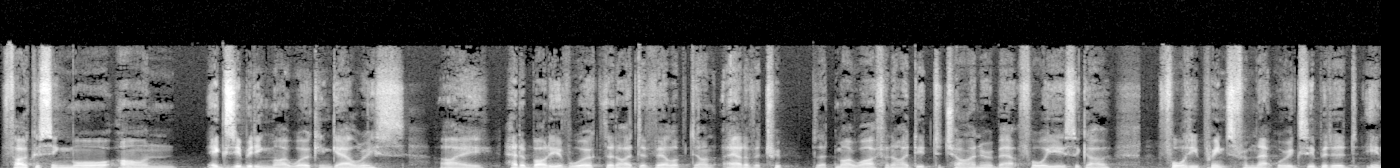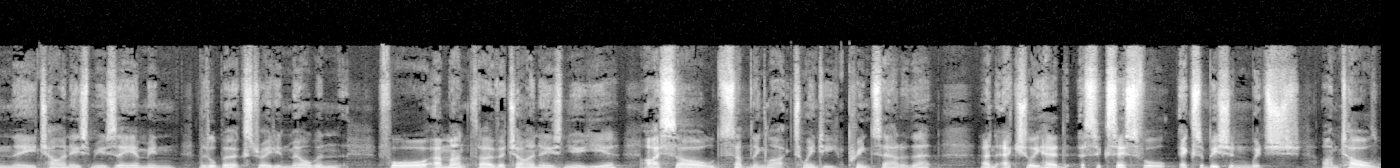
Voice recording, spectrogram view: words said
focusing more on exhibiting my work in galleries. I had a body of work that I developed on, out of a trip that my wife and I did to China about four years ago. 40 prints from that were exhibited in the Chinese Museum in Little Bourke Street in Melbourne for a month over Chinese New Year. I sold something like 20 prints out of that and actually had a successful exhibition, which I'm told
